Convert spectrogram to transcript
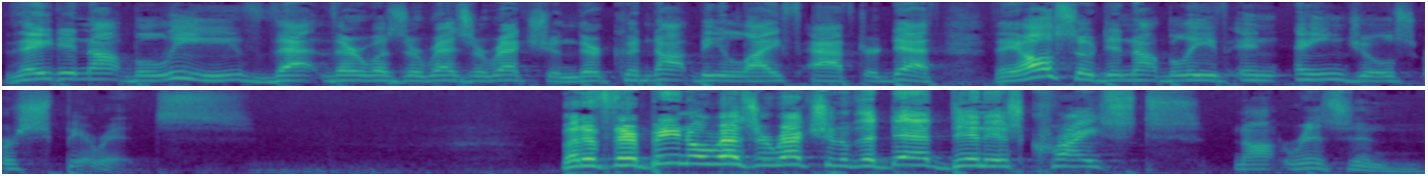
They did not believe that there was a resurrection. There could not be life after death. They also did not believe in angels or spirits. But if there be no resurrection of the dead, then is Christ not risen?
